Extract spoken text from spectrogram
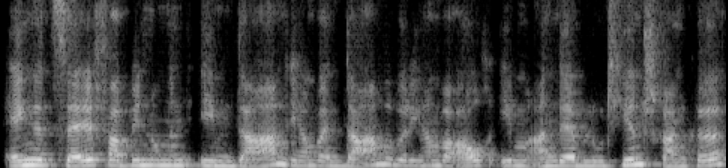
enge Zellverbindungen im Darm. Die haben wir im Darm, aber die haben wir auch eben an der Blut-Hirn-Schranke.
